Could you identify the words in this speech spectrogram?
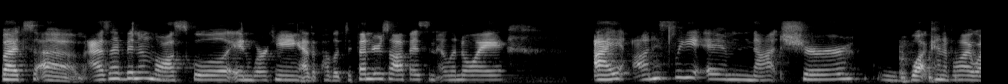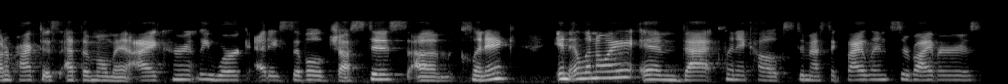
But um, as I've been in law school and working at the public defender's office in Illinois, I honestly am not sure what kind of law I want to practice at the moment. I currently work at a civil justice um, clinic in Illinois, and that clinic helps domestic violence survivors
